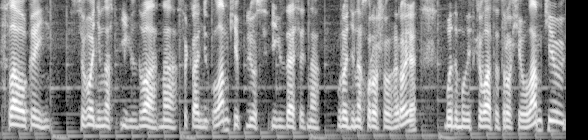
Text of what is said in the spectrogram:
Слава Україні! Сьогодні в нас X2 на сакральні уламки, плюс X10 на вроді на хорошого героя. Будемо відкривати трохи уламків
